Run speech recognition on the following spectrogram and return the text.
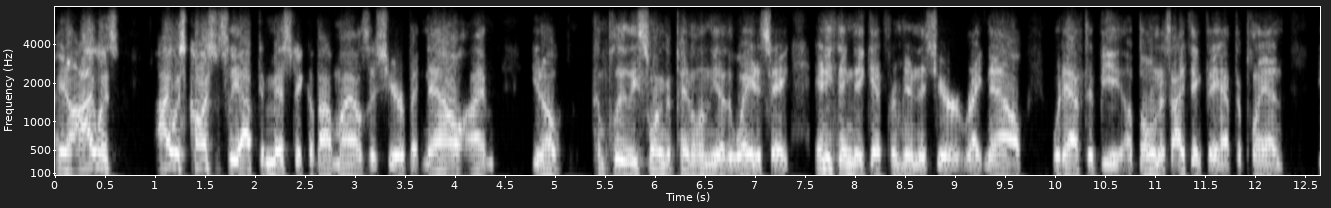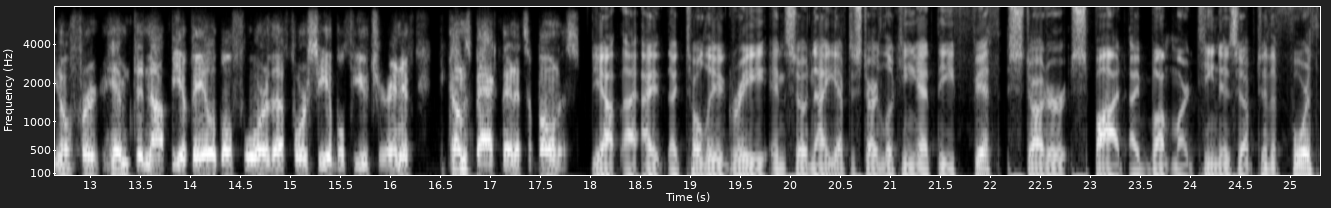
you know, I was, I was cautiously optimistic about Miles this year, but now I'm, you know, completely swung the pendulum the other way to say anything they get from him this year right now would have to be a bonus. I think they have to plan – you know, for him to not be available for the foreseeable future. And if he comes back, then it's a bonus. Yeah, I, I, I, totally agree. And so now you have to start looking at the fifth starter spot. I bumped Martinez up to the fourth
